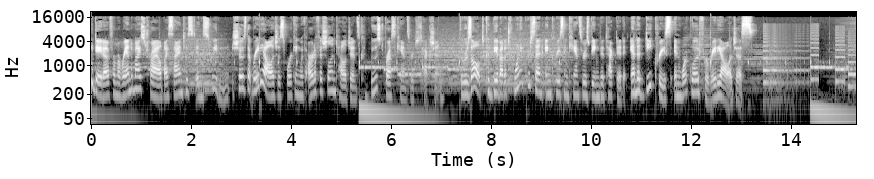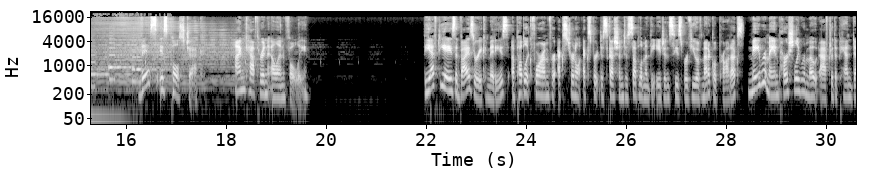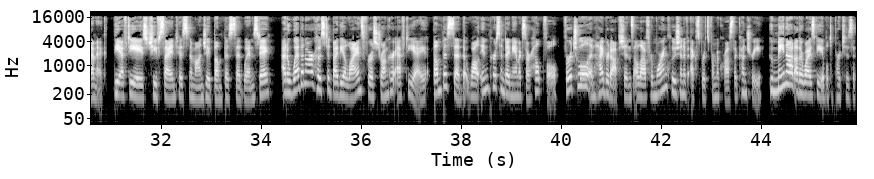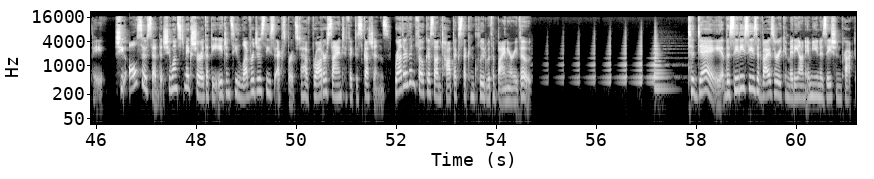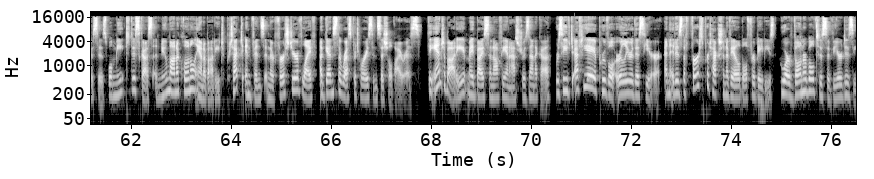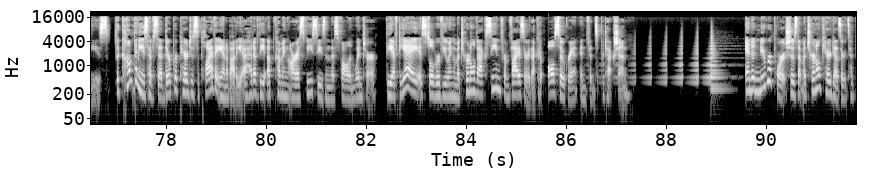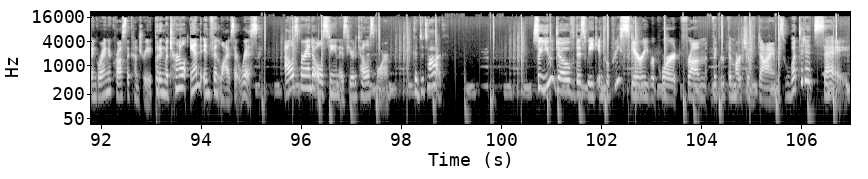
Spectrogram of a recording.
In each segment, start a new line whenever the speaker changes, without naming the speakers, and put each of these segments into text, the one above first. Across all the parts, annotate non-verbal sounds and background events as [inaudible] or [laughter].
Early data from a randomized trial by scientists in Sweden shows that radiologists working with artificial intelligence could boost breast cancer detection. The result could be about a 20% increase in cancers being detected and a decrease in workload for radiologists. This is Pulse Check. I'm Katherine Ellen Foley. The FDA's advisory committees, a public forum for external expert discussion to supplement the agency's review of medical products, may remain partially remote after the pandemic, the FDA's chief scientist Namandjé Bumpus said Wednesday. At a webinar hosted by the Alliance for a Stronger FDA, Bumpus said that while in-person dynamics are helpful, virtual and hybrid options allow for more inclusion of experts from across the country who may not otherwise be able to participate. She also said that she wants to make sure that the agency leverages these experts to have broader scientific discussions rather than focus on topics that conclude with a binary vote. Today, the CDC's Advisory Committee on Immunization Practices will meet to discuss a new monoclonal antibody to protect infants in their first year of life against the respiratory syncytial virus. The antibody, made by Sanofi and AstraZeneca, received FDA approval earlier this year, and it is the first protection available for babies who are vulnerable to severe disease. The companies have said they're prepared to supply the antibody ahead of the upcoming RSV season this fall and winter. The FDA is still reviewing a maternal vaccine from Pfizer that could also grant infants protection. And a new report shows that maternal care deserts have been growing across the country, putting maternal and infant lives at risk. Alice Miranda Ollstein is here to tell us more.
Good to talk.
So you dove this week into a pretty scary report from the group The March of Dimes. What did it say?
